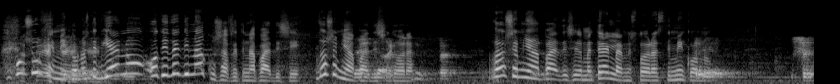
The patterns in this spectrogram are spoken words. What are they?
Πώς σου ήρθε η Μύκονος, την πιάνω ότι δεν την άκουσα αυτή την απάντηση. Δώσε μια απάντηση τώρα. Δώσε μια απάντηση, με τρέλανες τώρα στη Μύκονο. Σε...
